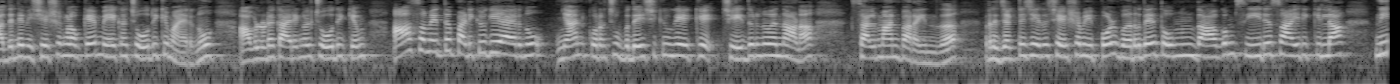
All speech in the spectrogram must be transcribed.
അതിന്റെ വിശേഷങ്ങളൊക്കെ മേഘ ചോദിക്കുമായിരുന്നു. അവളുടെ കാര്യങ്ങൾ ചോദിക്കും. ആ സമയത്ത് പഠിക്കുകയായിരുന്നു. ഞാൻ കുറച്ച് ഉപദേശിക്കുകയൊക്കെ ചെയ്തിരുന്നുവെന്നാണ് സൽമാൻ പറയുന്നത്. റിജക്ട് ചെയ്ത ശേഷം ഇപ്പോൾ വെറുതെ തോന്നുന്നതാകും സീരിയസ് ആയിരിക്കില്ല. നീ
